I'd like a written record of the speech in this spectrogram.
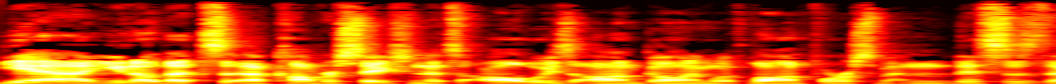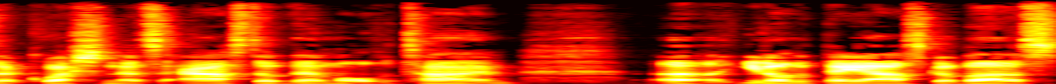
Yeah, you know, that's a conversation that's always ongoing with law enforcement. And this is the question that's asked of them all the time. Uh, you know, that they ask of us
